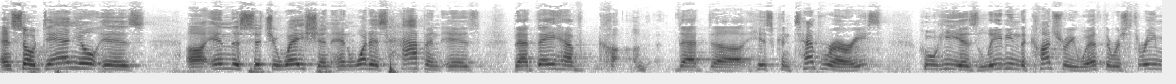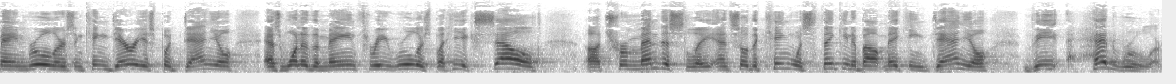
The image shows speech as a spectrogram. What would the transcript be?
And so Daniel is uh, in this situation, and what has happened is that they have, that uh, his contemporaries, who he is leading the country with, there was three main rulers, and King Darius put Daniel as one of the main three rulers, but he excelled uh, tremendously, and so the king was thinking about making Daniel the head ruler,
